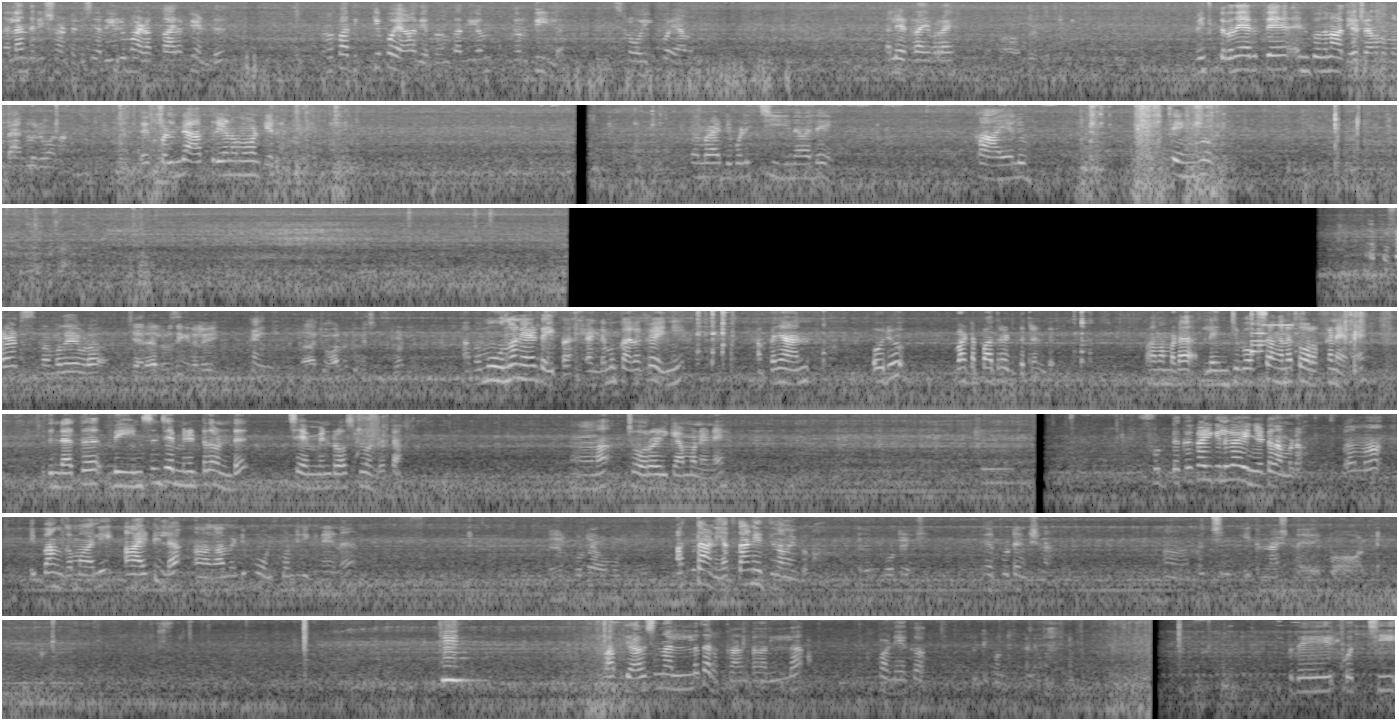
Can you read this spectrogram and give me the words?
നല്ല അന്തരീക്ഷം ഉണ്ട് ചെറിയൊരു മഴക്കാരൊക്കെ ഉണ്ട്. നമ്മൾ പതുക്കെ പോയാൽ മതി. അപ്പൊ നമുക്ക് അധികം ധൃതിയില്ല സ്ലോയിൽ പോയാൽ മതി. അല്ലേ ഡ്രൈവറെ? ഇത്ര നേരത്തെ എനിക്ക് തോന്നുന്നു ആദ്യമായിട്ടാണ് തോന്നുന്നു ബാംഗ്ലൂർ പോകണം എപ്പോഴും രാത്രിയാണ് നമ്മൾ വണ്ടി എടുക്കുന്നത്. നമ്മുടെ അടിപൊളി ചീനവലേ കായലും തെങ്ങും. അപ്പൊ ഫ്രണ്ട്സ് നമ്മതേ ഇവിടെ ചേരാലൊരു സിഗ്നൽ ആ ചോറിട്ട് വെച്ചിട്ടുണ്ട് അപ്പൊ മൂന്ന് മണിയായിട്ടേ ഇപ്പൊ. രണ്ട് മുക്കാലൊക്കെ കഴിഞ്ഞ്. അപ്പൊ ഞാൻ ഒരു വട്ടപാത്രം എടുത്തിട്ടുണ്ട്. അപ്പൊ നമ്മുടെ ലഞ്ച് ബോക്സ് അങ്ങനെ തുറക്കണേ ഇതിന്റെ അകത്ത് ബീൻസും ചെമ്മിനിട്ടതുണ്ട് ചെമ്മിൻ റോസ്റ്റും ഉണ്ട് കേട്ടോ അമ്മ ചോറ് കഴിക്കാൻ പോണേ ഫുഡൊക്കെ കഴിക്കൽ കഴിഞ്ഞിട്ട് നമ്മുടെ. അപ്പൊ നമ്മ ഇപ്പൊ അങ്കമാലി ആയിട്ടില്ല. ആകാൻ വേണ്ടി പോയിക്കൊണ്ടിരിക്കണേണ്. അത്താണി അത്താണി എത്തി നമ്മ ഇപ്പൊ. എയർപോർട്ട് ജംഗ്ഷൻ ആ. കൊച്ചിൻ ഇന്റർനാഷണൽ എയർപോർട്ട് അത്യാവശ്യം നല്ല തിരക്കാണ് കേട്ടോ നല്ല പണിയൊക്കെ കിട്ടിക്കൊണ്ടിരിക്കണേ. ഇതേ കൊച്ചി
